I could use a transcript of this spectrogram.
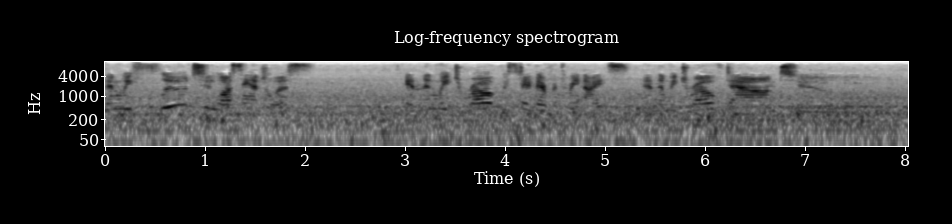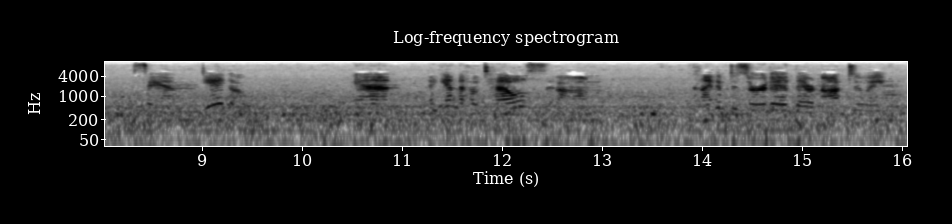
Then we flew to Los Angeles. And then we drove, we stayed there for three nights. And then we drove down to San Diego. And again, the hotels, um, kind of deserted. They're not doing,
